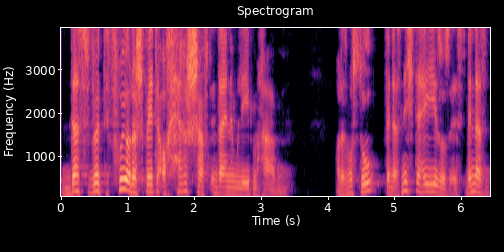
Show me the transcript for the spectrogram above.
das wird früher oder später auch Herrschaft in deinem Leben haben. Und das musst du, wenn das nicht der Herr Jesus ist, wenn das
